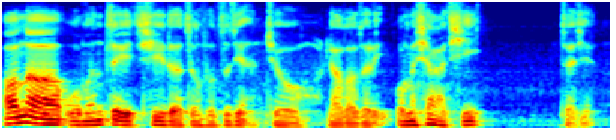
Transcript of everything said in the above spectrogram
好，那我们这一期的正说之见就聊到这里，我们下期再见。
